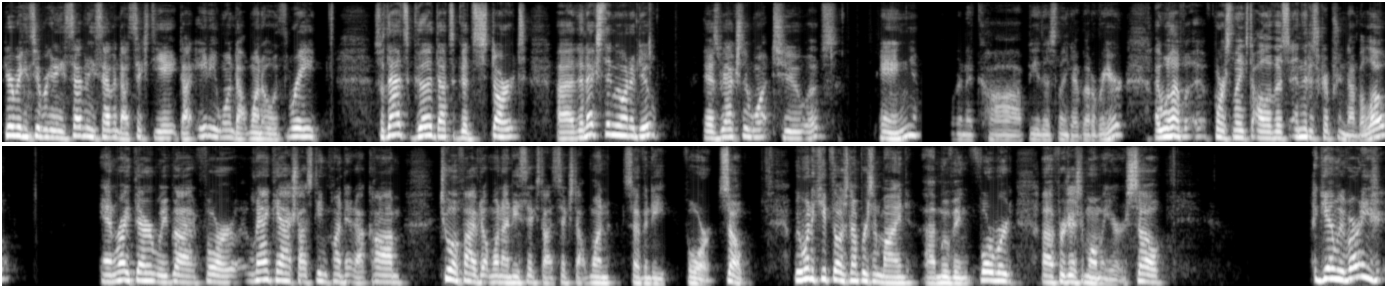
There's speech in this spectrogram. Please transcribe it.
Here we can see we're getting 77.68.81.103. So that's good. That's a good start. Uh, the next thing we want to do is we actually want to, oops, ping. We're going to copy this link I've got over here. I will have, of course, links to all of this in the description down below. And right there, we've got for lancache.steamcontent.com, 205.196.6.174. So we want to keep those numbers in mind uh, moving forward uh, for just a moment here. So again, we've already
